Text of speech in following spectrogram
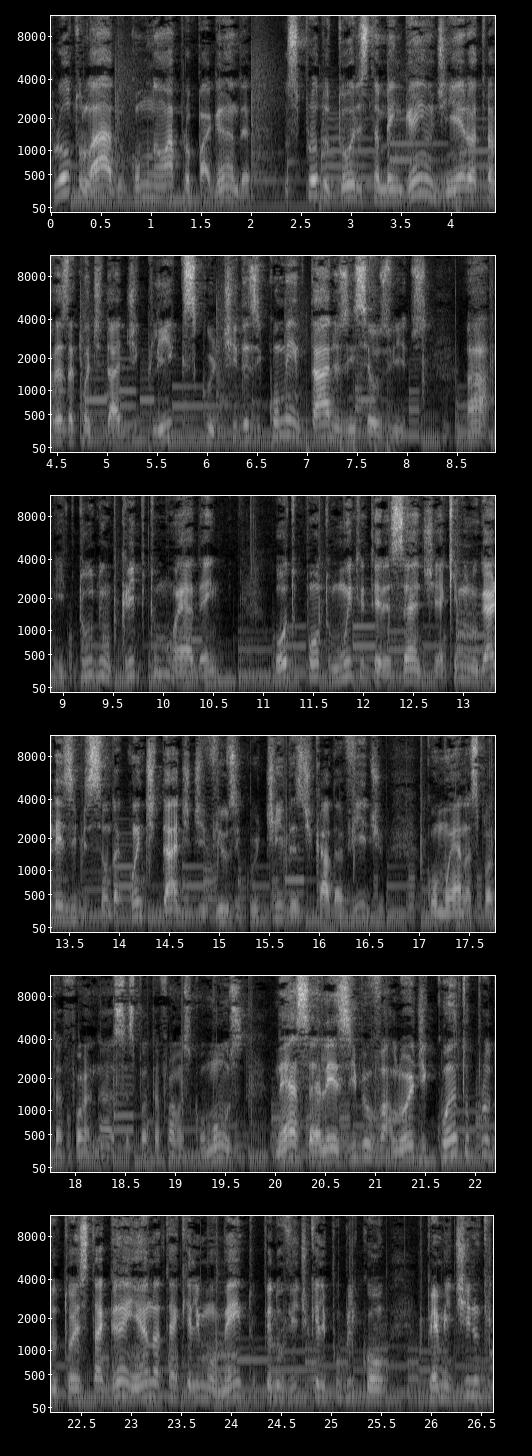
Por outro lado, como não há propaganda, os produtores também ganham dinheiro através da quantidade de cliques, curtidas e comentários em seus vídeos. Ah, e tudo em criptomoeda, hein? Outro ponto muito interessante é que, no lugar da exibição da quantidade de views e curtidas de cada vídeo, como é nas plataformas, nessas plataformas comuns, nessa ela exibe o valor de quanto o produtor está ganhando até aquele momento pelo vídeo que ele publicou, permitindo que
